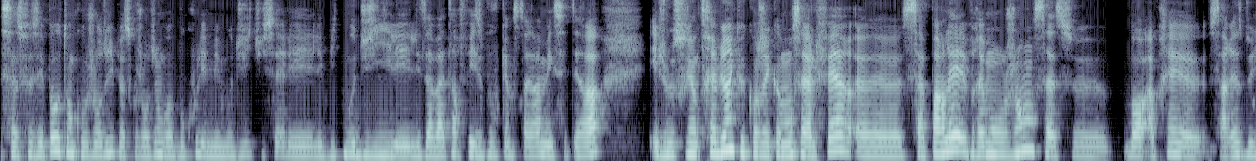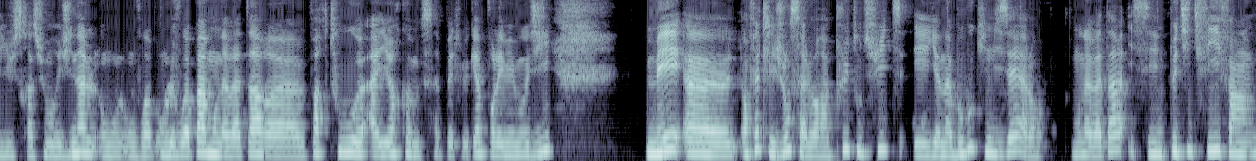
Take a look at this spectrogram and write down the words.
ça se faisait pas autant qu'aujourd'hui parce qu'aujourd'hui on voit beaucoup les Memoji, tu sais, les, les Bitmoji, les, avatars Facebook, Instagram, etc. Et je me souviens très bien que quand j'ai commencé à le faire, euh, ça parlait vraiment aux gens. Ça se, bon après, ça reste de l'illustration originale. On, on voit, on le voit pas mon avatar euh, partout euh, ailleurs comme ça peut être le cas pour les Memoji. Mais euh, en fait, les gens, ça leur a plu tout de suite. Et il y en a beaucoup qui me disaient, alors mon avatar, c'est une petite fille, enfin,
